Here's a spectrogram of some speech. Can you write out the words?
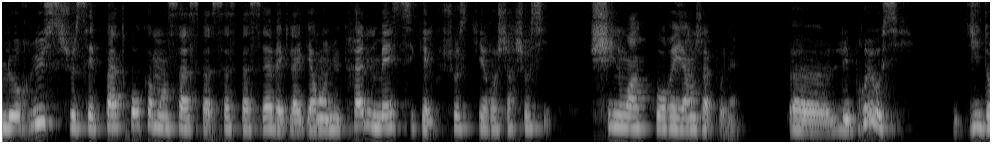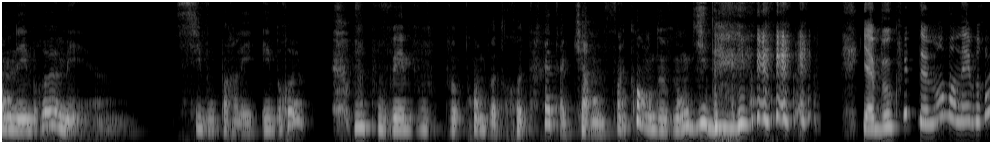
le russe, je ne sais pas trop comment ça, ça, se passait avec la guerre en Ukraine, mais c'est quelque chose qui est recherché aussi. Chinois, coréen, japonais. Euh, l'hébreu aussi. Guide en hébreu, mais euh, si vous parlez hébreu, vous pouvez vous, prendre votre retraite à 45 ans en devenant guide. Il y a beaucoup de demandes en hébreu?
